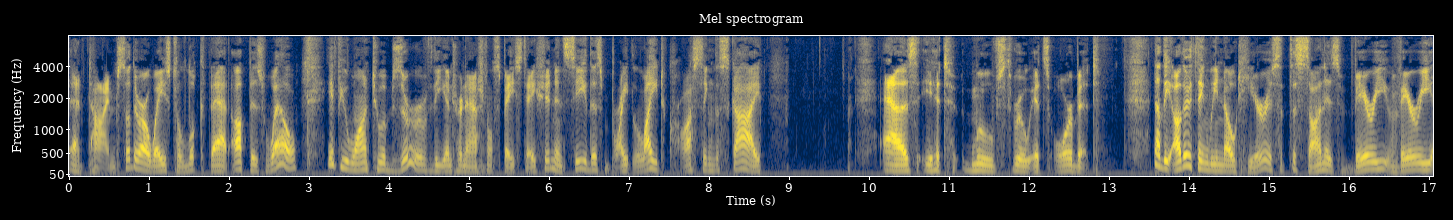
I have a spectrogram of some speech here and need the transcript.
at times. So there are ways to look that up as well. If you want to observe the International Space Station and see this bright light crossing the sky as it moves through its orbit. Now the other thing we note here is that the sun is very, very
